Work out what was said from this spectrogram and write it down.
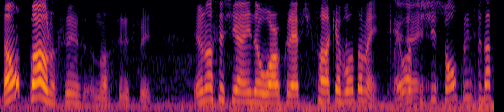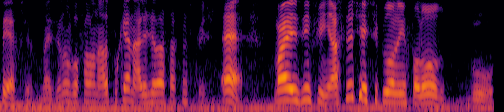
dá um pau no, no Assassin's Creed. Eu não assisti ainda o Warcraft, que fala que é bom também. Mas eu é- assisti só o Príncipe da Pérsia, mas eu não vou falar nada porque a análise é da Assassin's Creed. É, mas enfim, assiste esse que o Lolinho falou do,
